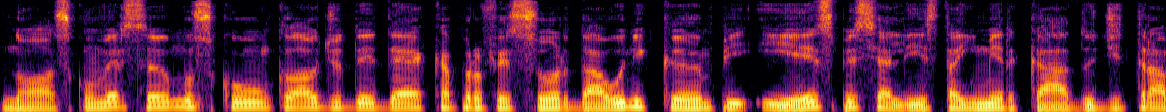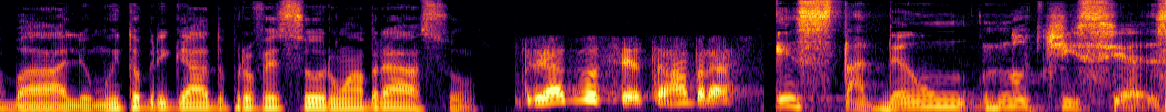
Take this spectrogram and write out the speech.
Nós conversamos com Cláudio Dedeca, professor da Unicamp e especialista em mercado de trabalho. Muito obrigado, professor. Um abraço. Obrigado você, tá? Um abraço. Estadão Notícias.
